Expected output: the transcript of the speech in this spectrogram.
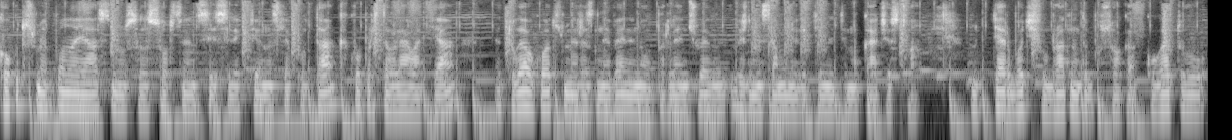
колкото сме по-наясно с собствената си селективна слепота, какво представлява тя, тогава, когато сме разгневени на определен човек, виждаме само негативните му качества. Но тя работи в обратната посока. Когато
